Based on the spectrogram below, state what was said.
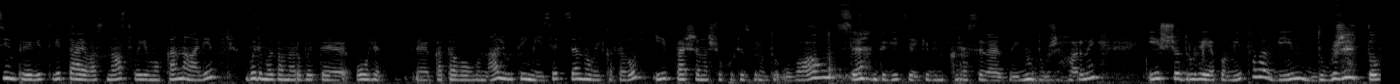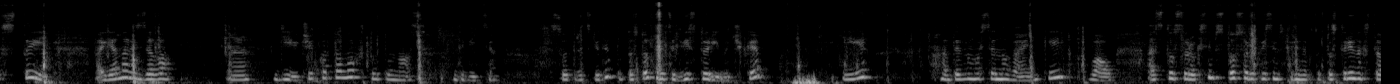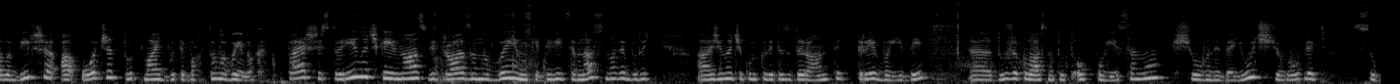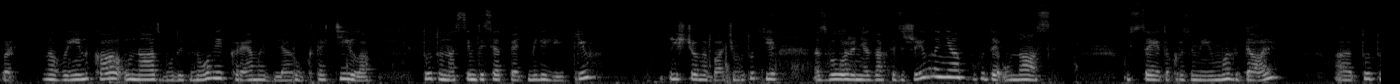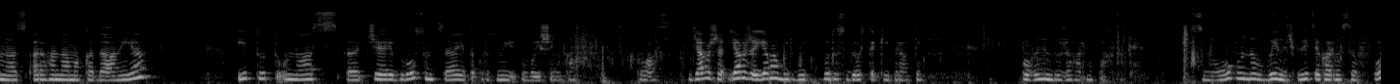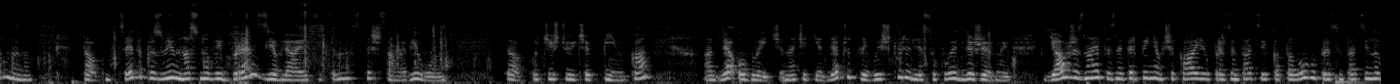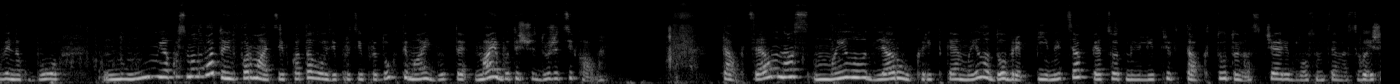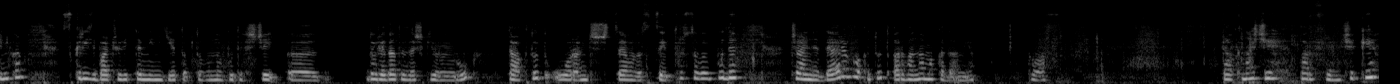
Всім привіт! Вітаю вас на своєму каналі. Будемо з вами робити огляд е, каталогу на лютий місяць. Це новий каталог. І перше, на що хочу звернути увагу, це дивіться, який він красивезний, ну дуже гарний. І що друге я помітила, він дуже товстий. А я навіть взяла е, діючий каталог. Тут у нас, дивіться, 131, тобто 132 сторіночки. Дивимося новенький. Вау! А 147, 148 сторінок. Тобто сторінок стало більше, а отже, тут мають бути багато новинок. Перші сторіночки і в нас відразу новинки. Дивіться, в нас нові будуть жіночі кулькові дезодоранти, три види. Е, Дуже класно тут описано, що вони дають, що роблять. Супер. Новинка. У нас будуть нові креми для рук та тіла. Тут у нас 75 мл. І що ми бачимо? Тут є зволоження захист живлення, буде у нас ось це, я так розумію, мигдаль. Е, Тут у нас аргана макадамія. І тут у нас Cherry Blossom, це, я так розумію, вишенька. Клас. Я вже, я вже, я, мабуть, буду собі ось такий брати. Повинен дуже гарно пахнути. Знову новиночка. Дивіться, як гарно все оформлено. Так, це, я так розумію, у нас новий бренд з'являється. Це у нас те ж саме Віон. Так, очищуюча пінка для обличчя. Значить, є для чутливої шкіри, для сухої, для жирної. Я вже, знаєте, з нетерпінням чекаю презентації каталогу, презентації новинок, бо ну, якось маловато інформації в каталозі про ці продукти має бути, має бути щось дуже цікаве. Так, це у нас мило для рук, рідке мило, добре піниться, 500 мл. Так, тут у нас Cherry Blossom, це у нас вишенька. Скрізь бачу вітамін Є, тобто воно буде ще й е, доглядати за шкірою рук. Так, тут оранж, це у нас цитрусовий буде, чайне дерево, а тут органа макадамія. Клас. Так, наші парфумчики.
